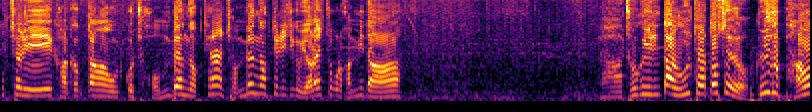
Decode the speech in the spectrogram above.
해철이 가격당하고 있고 전병력 테란 전병력들이 지금 11시 쪽으로 갑니다. 야 저기 일단 울트라 떴어요. 그래도 방어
